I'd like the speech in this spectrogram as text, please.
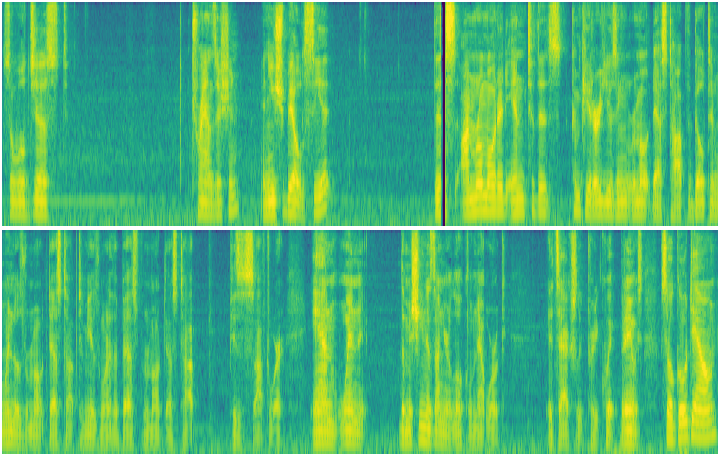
So we'll just transition and you should be able to see it. This I'm remoted into this computer using remote desktop. The built-in Windows remote desktop to me is one of the best remote desktop pieces of software. And when the machine is on your local network, it's actually pretty quick. But anyways, so go down.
